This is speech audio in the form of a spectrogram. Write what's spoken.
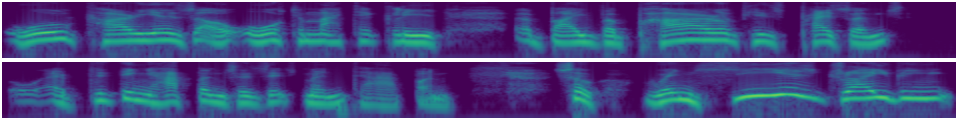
all karyas are automatically, uh, by the power of his presence, everything happens as it's meant to happen. So when he is driving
